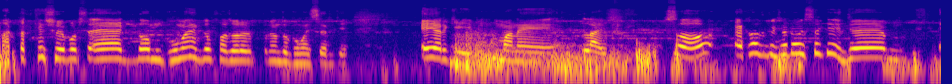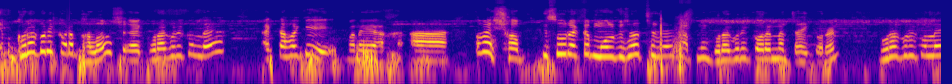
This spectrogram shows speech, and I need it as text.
ভাত টাত খেয়ে শুয়ে পড়ছে, একদম ঘুমায়, একদম ফজরের পর্যন্ত ঘুমাইছে আর কি। এই আর কি মানে লাইফ সো এখন বিষয়টা হচ্ছে কি যে ঘোরাঘুরি করা ভালো। ঘোরাঘুরি করলে একটা হয় কি মানে তবে সব কিছুর একটা মূল বিষয় হচ্ছে যে, আপনি ঘোরাঘুরি করেন না, যাই করেন। ঘোরাঘুরি করলে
